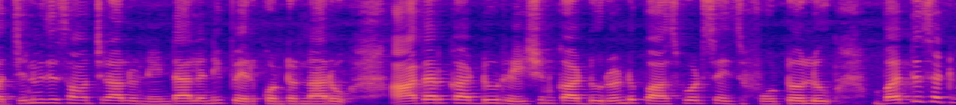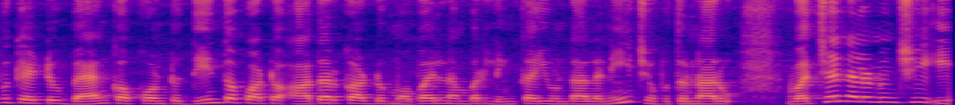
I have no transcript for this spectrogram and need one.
పద్దెనిమిది సంవత్సరాలు నిండాలని పేర్కొంటున్నారు. ఆధార్ కార్డు రేషన్ కార్డు రెండు పాస్పోర్ట్ సైజు ఫోటోలు బర్త్ సర్టిఫికేట్ బ్యాంక్ అకౌంట్ దీంతో పాటు Aadhaar card mobile number link అయి ఉండాలని చెబుతున్నారు. వచ్చే నెల నుంచి ఈ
